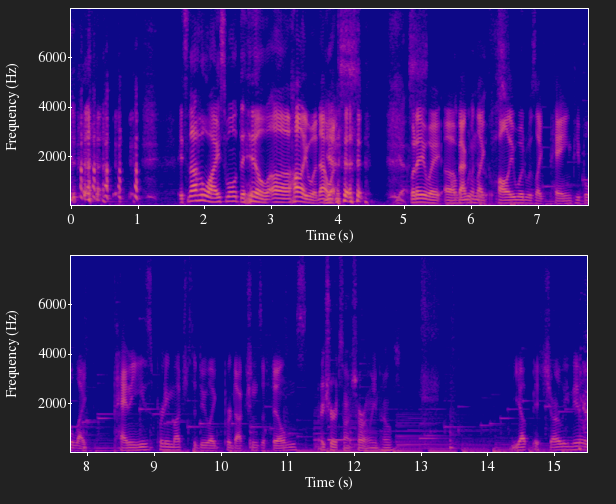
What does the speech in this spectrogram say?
it's not Hawaii, it's the one with the hill, uh Hollywood that Yes. one. yes. But anyway, uh, back when like Hills. Hollywood was like paying people like pennies pretty much to do like productions of films. Are you sure it's not Charlene Hills? Yep, it's Charlene Hills. You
